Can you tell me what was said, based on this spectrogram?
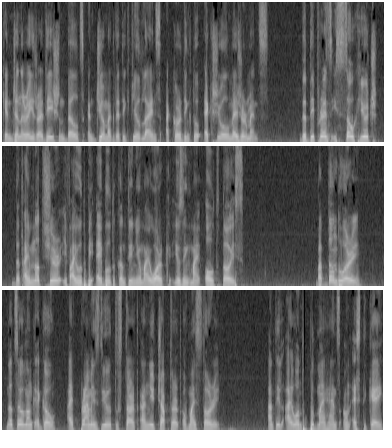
can generate radiation belts and geomagnetic field lines according to actual measurements. The difference is so huge that I'm not sure if I would be able to continue my work using my old toys. But don't worry, not so long ago I promised you to start a new chapter of my story. Until I won't put my hands on STK,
